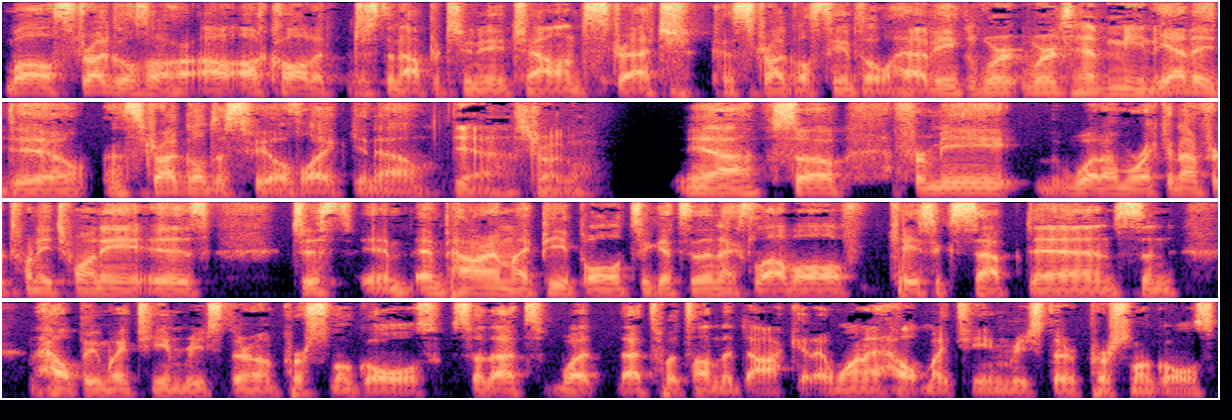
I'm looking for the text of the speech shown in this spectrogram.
well, struggles are, I'll, I'll call it just an opportunity challenge stretch because struggle seems a little heavy. The word, words have meaning. Yeah, they do. And struggle just feels like, you know, yeah, struggle. Yeah. So for me, what I'm working on for 2020 is just em- empowering my people to get to the next level of case acceptance and helping my team reach their own personal goals. So that's what, that's what's on the docket. I want to help my team reach their personal goals,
